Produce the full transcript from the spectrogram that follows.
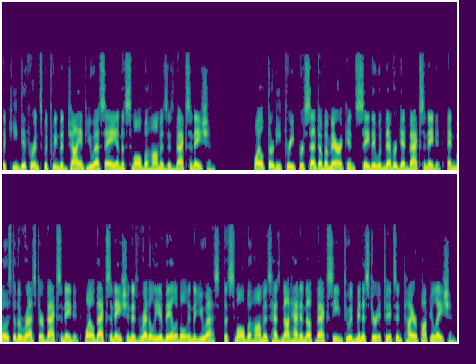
The key difference between the giant USA and the small Bahamas is vaccination. While 33% of Americans say they would never get vaccinated, and most of the rest are vaccinated, while vaccination is readily available in the U.S., the small Bahamas has not had enough vaccine to administer it to its entire population.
